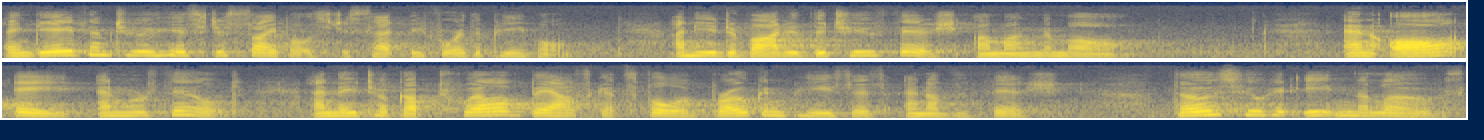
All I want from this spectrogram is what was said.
and gave them to his disciples to set before the people. And he divided the two fish among them all. And all ate and were filled. And they took up twelve baskets full of broken pieces and of the fish. Those who had eaten the loaves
